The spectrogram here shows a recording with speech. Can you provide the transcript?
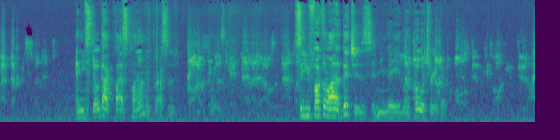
I've never been suspended. And you still got class clown? Impressive. Bro, I was a good kid, man. I, I wasn't bad. Like, So you fucked a lot of bitches and you made like poetry. at all, dude. What are you talking? Dude, I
